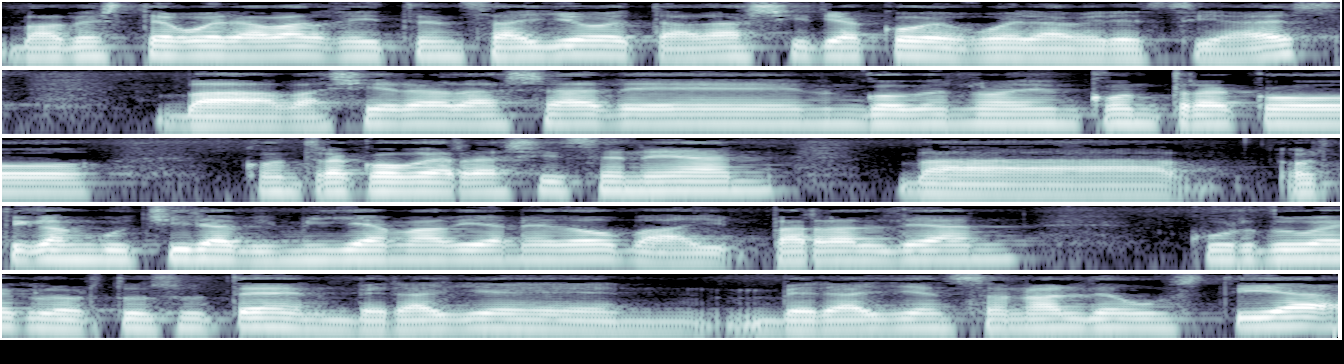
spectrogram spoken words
ba, beste egoera bat gehitzen zaio eta da Siriako egoera berezia, ez? Ba, Bashar al-Assaden gobernuaren kontrako kontrako gerra hasi zenean, ba, hortikan gutxira 2012an edo, ba, iparraldean kurduek lortu zuten beraien, beraien zonalde guztia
